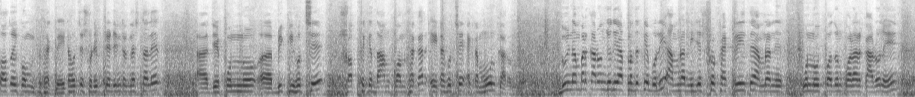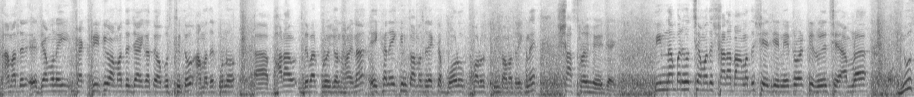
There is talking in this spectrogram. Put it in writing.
ততই কমতে থাকবে। এটা হচ্ছে শরীফ ট্রেড ইন্টারন্যাশনালের যে পণ্য বিক্রি হচ্ছে সব থেকে দাম কম থাকার, এটা হচ্ছে একটা মূল কারণ। দুই নাম্বার কারণ যদি আপনাদেরকে বলি, আমরা নিজস্ব ফ্যাক্টরিতে আমরা পণ্য উৎপাদন করার কারণে আমাদের, যেমন এই ফ্যাক্টরিটিও আমাদের জায়গাতে অবস্থিত, আমাদের কোনো ভাড়া দেবার প্রয়োজন হয় না। এখানেই কিন্তু আমাদের একটা বড় খরচ কিন্তু আমাদের এখানে সাশ্রয় হয়ে যায়। তিন নাম্বারে হচ্ছে আমাদের সারা বাংলাদেশে যে নেটওয়ার্কটি রয়েছে, আমরা হিউজ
